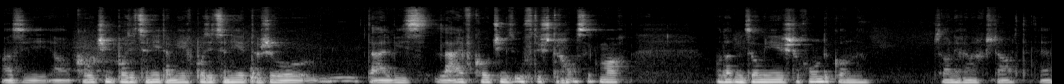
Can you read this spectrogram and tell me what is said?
Also ich habe Coaching positioniert, habe mich positioniert, habe schon teilweise Live-Coachings auf der Straße gemacht und habe dann so meine ersten Kunden gewonnen. So habe ich eigentlich gestartet, ja.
